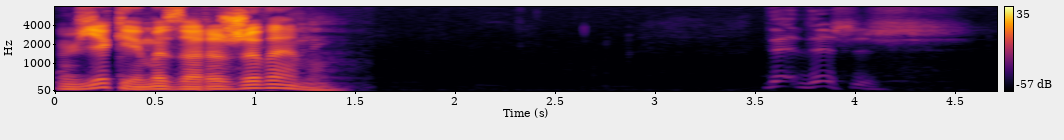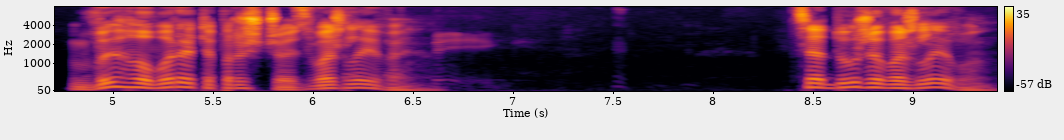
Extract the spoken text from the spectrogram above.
в який ми зараз живемо. Ви говорите про щось важливе. Це дуже важливо.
